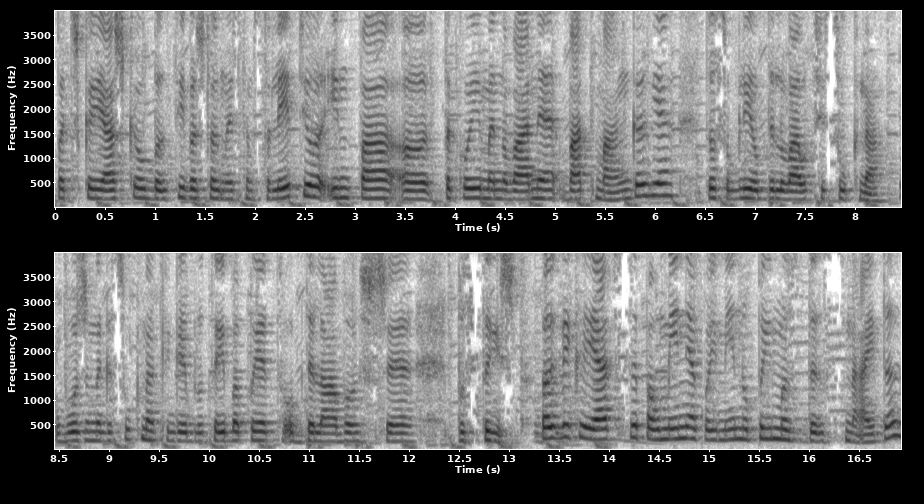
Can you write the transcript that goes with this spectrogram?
pač krojaške obrti v 14. stoletju in pa uh, tako imenovane vatmangarje, to so bili obdelovalci sukna, uvoženega sukna, ki ga je bilo treba pred obdelavo še postrišti. Prvi krojači se pa omenja po imenu Primus Drs. Snyder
